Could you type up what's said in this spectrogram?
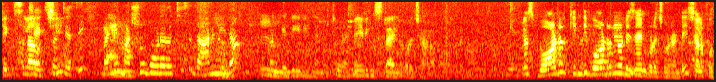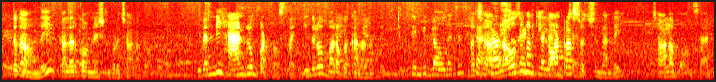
చెక్స్ లా వచ్చేసి మళ్ళీ మష్రూ బోర్డర్ వచ్చేసి దాని మీద మనకి వీవింగ్ అనేది చూడండి. వేవింగ్ స్టైల్ కూడా చాలా బాగుంది. ప్లస్ బార్డర్ కింది బార్డర్లో డిజైన్ కూడా చూడండి. చాలా కొత్తగా ఉంది. కలర్ కాంబినేషన్ కూడా చాలా బాగుంది. ఇవన్నీ హ్యాండ్లూమ్ పట్టు వస్తాయి. ఇందులో మరొక కలర్ ఉంది. దీనికి బ్లౌజ్ వచ్చేసి బ్లౌజ్ మనకి కాంట్రాస్ట్. వచ్చిందండి. చాలా బాగుంది శారీ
